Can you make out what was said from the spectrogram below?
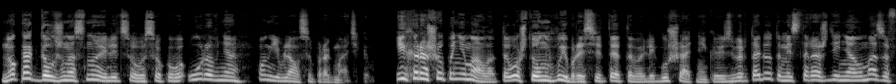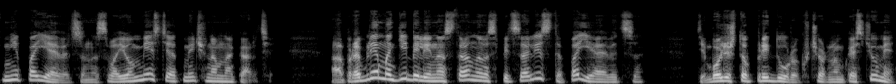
но как должностное лицо высокого уровня он являлся прагматиком. И хорошо понимал, от того, что он выбросит этого лягушатника из вертолета, месторождение алмазов не появится на своем месте, отмеченном на карте. А проблема гибели иностранного специалиста появится. Тем более, что придурок в черном костюме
